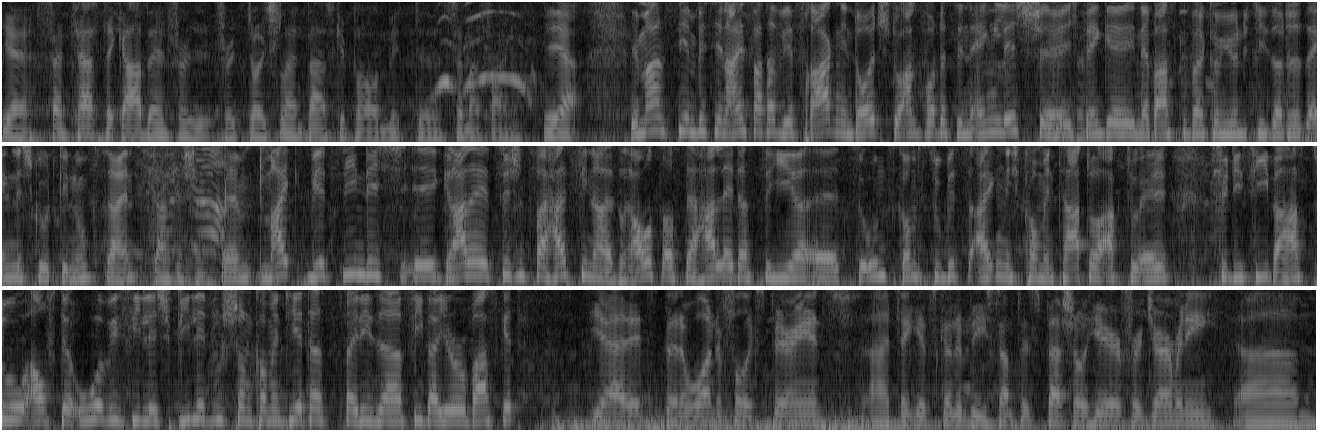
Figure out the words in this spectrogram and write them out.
yeah, fantastic Abend für, für Deutschland Basketball mit uh, Semifinal. Ja, yeah. wir machen es dir ein bisschen einfacher. Wir fragen in Deutsch, du antwortest in Englisch. Äh, ich denke, in der Basketball-Community sollte das Englisch gut genug sein. Dankeschön. Ähm, Mike, wir ziehen dich äh, gerade zwischen zwei Halbfinals raus aus der Halle, dass du hier äh, zu uns kommst. Du bist eigentlich Kommentator aktuell für die FIBA. Hast du auf der Uhr, wie viele Spiele du schon kommentiert hast bei dieser FIBA Eurobasket? Yeah, it's been a wonderful experience. I think it's going to be something special here for Germany. Um,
